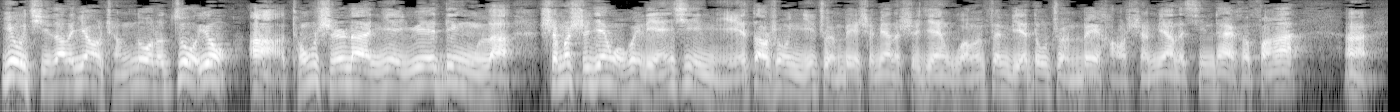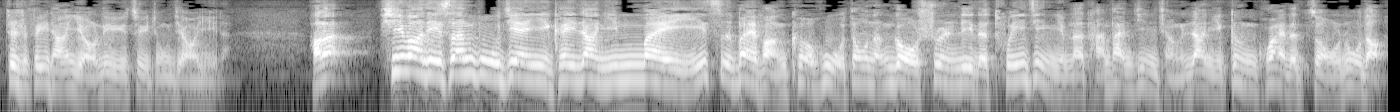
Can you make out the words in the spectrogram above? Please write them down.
又起到了要承诺的作用啊。同时呢，你也约定了什么时间我会联系你，到时候你准备什么样的时间，我们分别都准备好什么样的心态和方案啊，这是非常有利于最终交易的。好了，希望这三步建议可以让你每一次拜访客户都能够顺利的推进你们的谈判进程，让你更快的走入到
